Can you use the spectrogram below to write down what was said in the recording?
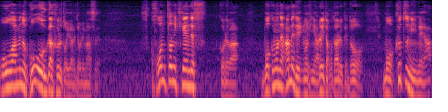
大雨の豪雨が降ると言われております。本当に危険です。これは。僕もね、雨での日に歩いたことあるけど、もう靴にね、あ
